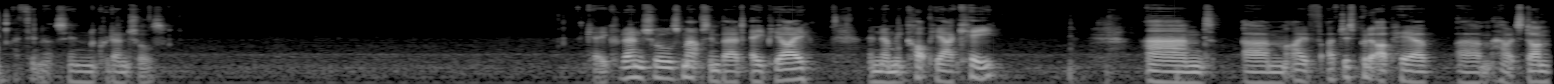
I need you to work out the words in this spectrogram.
I think that's in credentials. Okay, credentials, maps embed API, and then we copy our key and um, I've, I've just put it up here um, how it's done.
